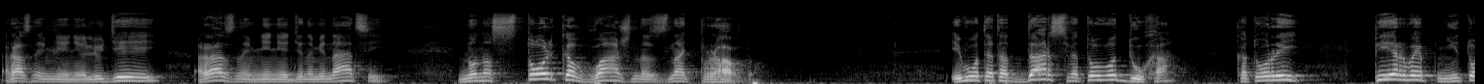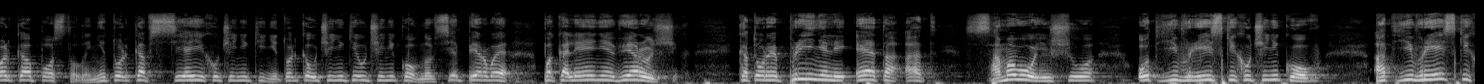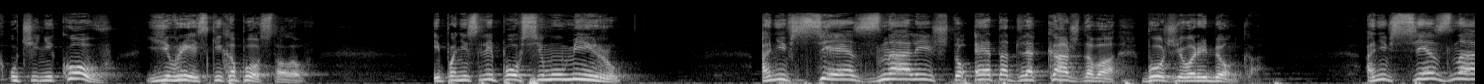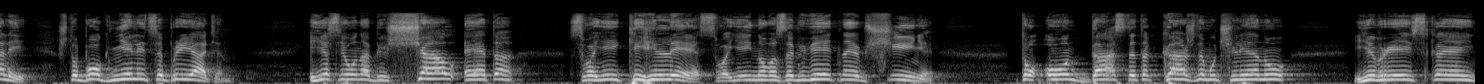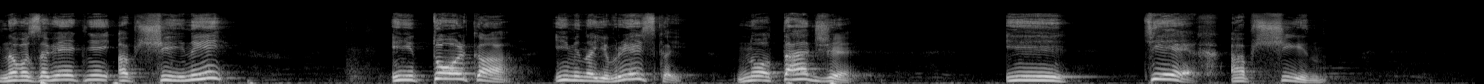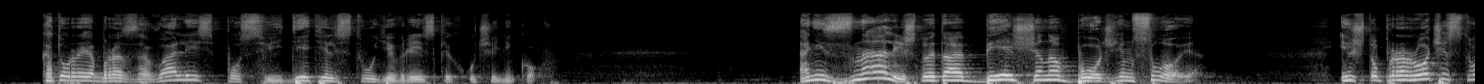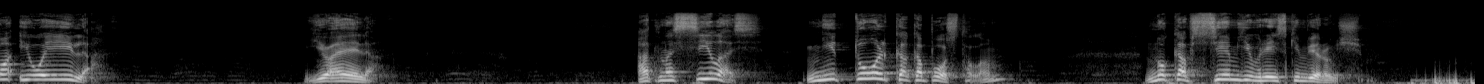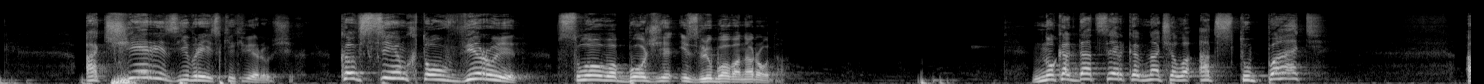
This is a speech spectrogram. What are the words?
Разные мнения людей, разные мнения деноминаций. Но настолько важно знать правду. И вот этот дар Святого Духа, который первые не только апостолы, не только все их ученики, не только ученики учеников, но все первые поколения верующих, которые приняли это от самого Ишуа, от еврейских учеников, от еврейских учеников, еврейских апостолов, и понесли по всему миру. Они все знали, что это для каждого Божьего ребенка. Они все знали, что Бог нелицеприятен. И если Он обещал это своей кегеле, своей новозаветной общине, то Он даст это каждому члену еврейской новозаветней общины, и не только именно еврейской, но также и тех общин, которые образовались по свидетельству еврейских учеников. Они знали, что это обещано в Божьем Слове, и что пророчество Иоиля, Иоэля, относилось не только к апостолам, но ко всем еврейским верующим а через еврейских верующих ко всем, кто верует в Слово Божье из любого народа. Но когда церковь начала отступать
